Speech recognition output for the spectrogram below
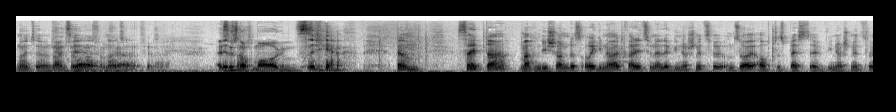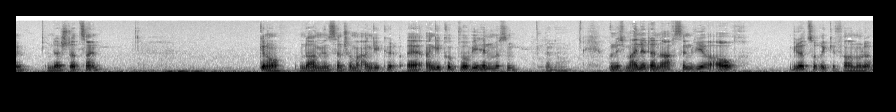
1905. Ja, ja, 1905. ja. 1905. Ja. Es Jetzt ist noch- morgens. ja. Ähm, seit da machen die schon das original traditionelle Wiener Schnitzel und soll auch das beste Wiener Schnitzel in der Stadt sein. Genau. Und da haben wir uns dann schon mal äh, angeguckt, wo wir hin müssen. Genau. Und ich meine, danach sind wir auch wieder zurückgefahren, oder?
